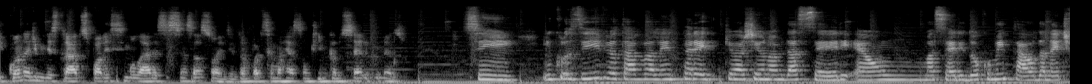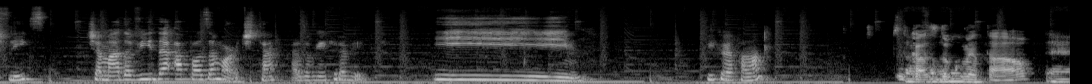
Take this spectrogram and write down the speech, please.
que quando administrados podem simular essas sensações, então pode ser uma reação química do cérebro mesmo. Sim. Inclusive, eu tava lendo. Peraí, que eu achei o nome da série. É um- uma série documental da Netflix chamada Vida Após a Morte, tá? Caso alguém queira ver. E. O que, que eu ia falar? Você O tava caso falando- documental. É.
